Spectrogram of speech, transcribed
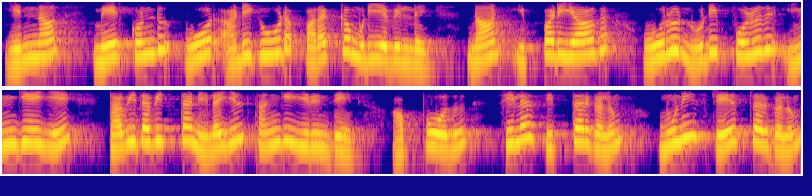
என்னால் மேற்கொண்டு ஓர் அடிகூட பறக்க முடியவில்லை. நான் இப்படியாக ஒரு நொடி பொழுது இங்கேயே தவிதவித்த நிலையில் தங்கியிருந்தேன். அப்போது சில சித்தர்களும் முனி சிரேஷ்டர்களும்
